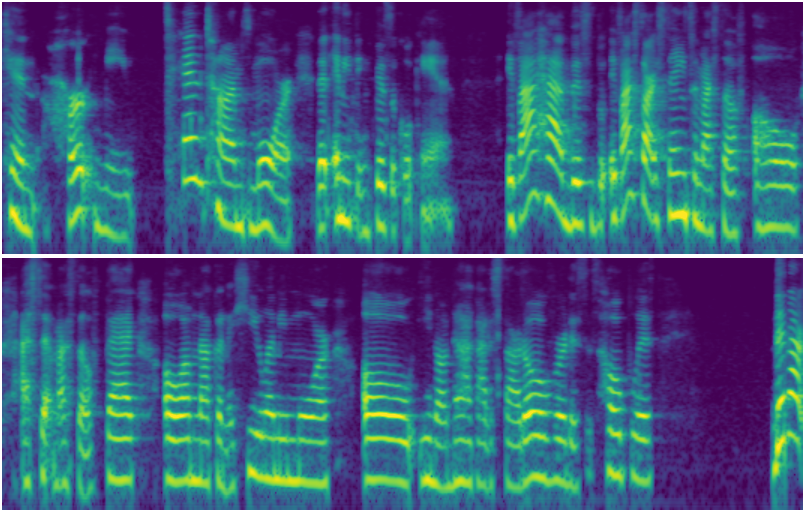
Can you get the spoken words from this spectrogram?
can hurt me 10 times more than anything physical can if I have this, if I start saying to myself, oh, I set myself back, oh, I'm not going to heal anymore, oh, you know, now I got to start over, this is hopeless, then I,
